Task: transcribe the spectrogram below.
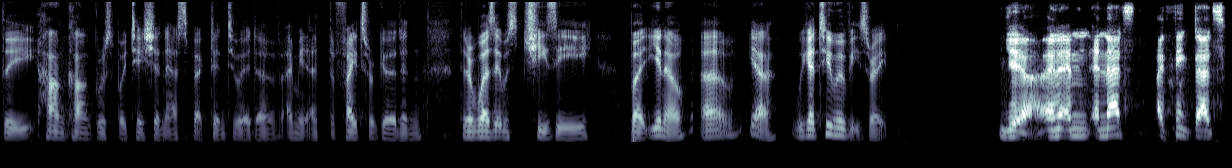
the Hong Kong Bruce exploitation aspect into it. Of I mean, uh, the fights were good, and there was it was cheesy, but you know, uh, yeah, we got two movies, right? Yeah, and and and that's I think that's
